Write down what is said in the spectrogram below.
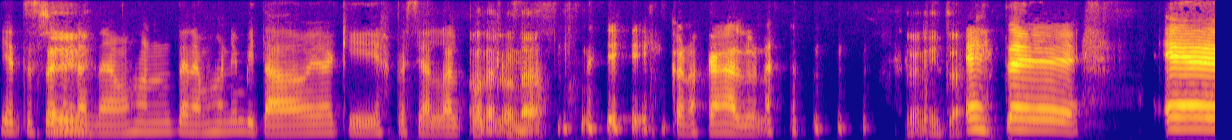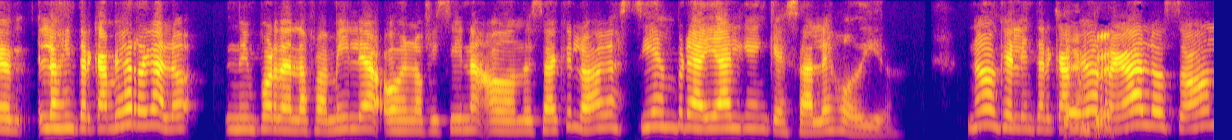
Y entonces, Sí. mira, tenemos un, tenemos un invitado hoy aquí especial al Hola, podcast. Luna. Conozcan a Luna. Lunita. Este, eh, los intercambios de regalos, no importa en la familia o en la oficina o donde sea que lo hagas, siempre hay alguien que sale jodido. No, que el intercambio de Siempre. regalos son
